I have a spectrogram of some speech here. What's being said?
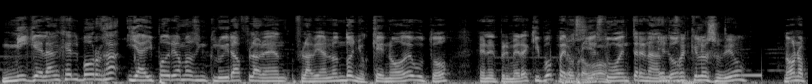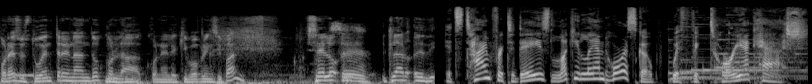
Miguel Ángel Borja y ahí podríamos incluir a Flavián, Flavián Londoño, que no debutó en el primer equipo, pero sí estuvo entrenando. ¿Él fue el que lo subió? No, no, por eso, estuvo entrenando con, la, con el equipo principal. Se lo, Sí. eh, claro, eh, It's time for today's Lucky Land horoscope with Victoria Cash.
